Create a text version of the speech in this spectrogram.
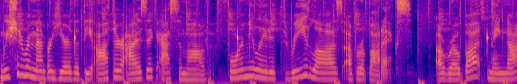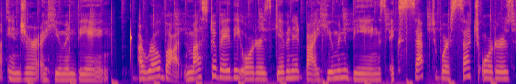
We should remember here that the author Isaac Asimov formulated three laws of robotics. A robot may not injure a human being. A robot must obey the orders given it by human beings except where such orders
